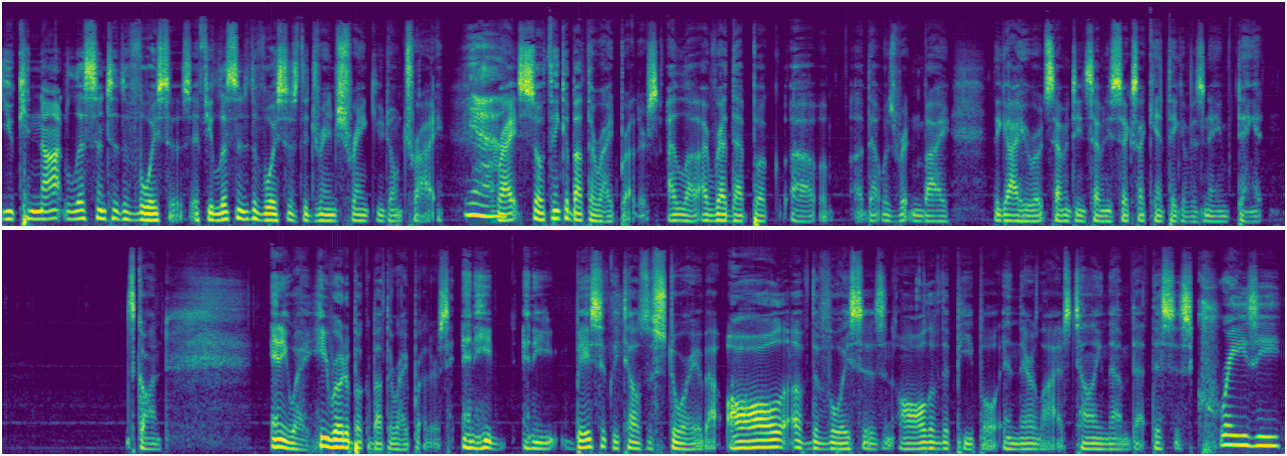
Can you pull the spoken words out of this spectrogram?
You cannot listen to the voices. If you listen to the voices, the dreams shrink. You don't try. Yeah. Right. So think about the Wright brothers. I love. I read that book uh, uh, that was written by the guy who wrote 1776. I can't think of his name. Dang it. It's gone. Anyway, he wrote a book about the Wright brothers, and he and he basically tells a story about all of the voices and all of the people in their lives telling them that this is crazy.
